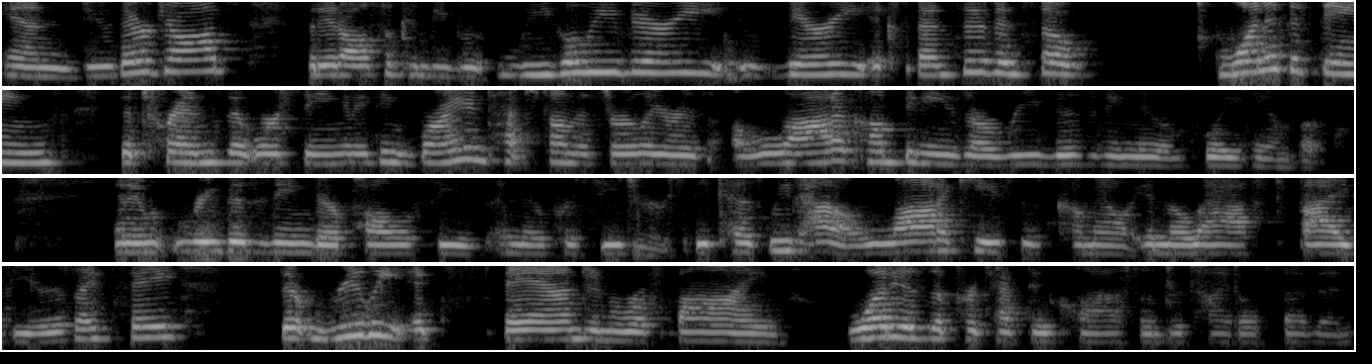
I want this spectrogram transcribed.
and do their jobs, but it also can be legally very, very expensive. And so, one of the things, the trends that we're seeing, and I think Bryan touched on this earlier, is a lot of companies are revisiting their employee handbooks and revisiting their policies and their procedures because we've had a lot of cases come out in the last five years, I'd say, that really expand and refine what is a protected class under title vii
